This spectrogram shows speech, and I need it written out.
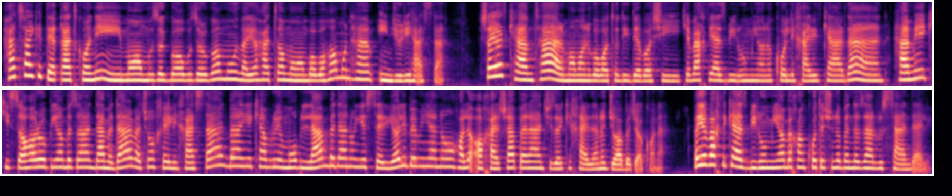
حتی اگه دقت کنی مامان بزرگ با بزرگامون و یا حتی مامان باباهامون هم اینجوری هستن. شاید کمتر مامان و باباتو دیده باشی که وقتی از بیرون میان و کلی خرید کردن همه کیسه ها رو بیان بذارن دم در و چون خیلی خستن برن یکم روی مبل لم بدن و یه سریالی ببینن و حالا آخر شب برن چیزایی که خریدن رو جابجا کنن. و یا وقتی که از بیرون میان بخوان کتشون رو بندازن رو صندلی.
